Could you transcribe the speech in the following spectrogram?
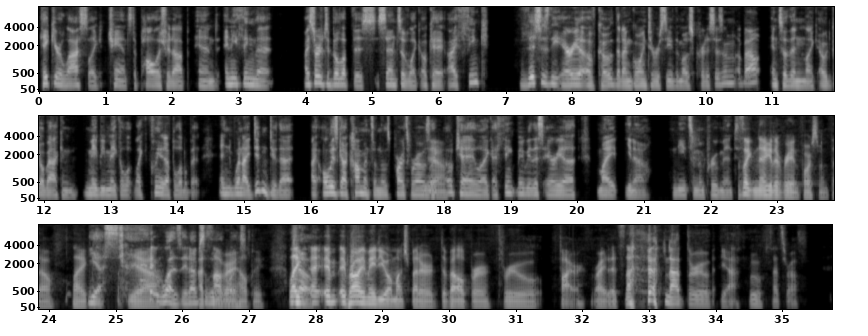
take your last like chance to polish it up. And anything that I started to build up this sense of like, okay, I think this is the area of code that I'm going to receive the most criticism about. And so then like I would go back and maybe make a li- like clean it up a little bit. And when I didn't do that, I always got comments on those parts where I was Yeah. like, okay, like I think maybe this area might, you know, need some improvement. it's like negative reinforcement though like Yes. yeah it was. It absolutely that's not very was. healthy like No. it, it probably made you a much better developer through fire right it's not not through yeah ooh that's rough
